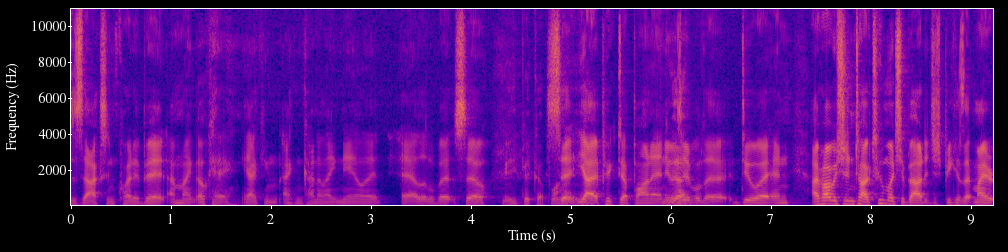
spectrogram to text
this accent quite a bit. I'm like, okay, yeah, I can I can kind of like nail it a little bit. So. yeah, you pick up on So, it. yeah, I picked up on it and it was able to do it. And I probably shouldn't talk too much about it just because my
